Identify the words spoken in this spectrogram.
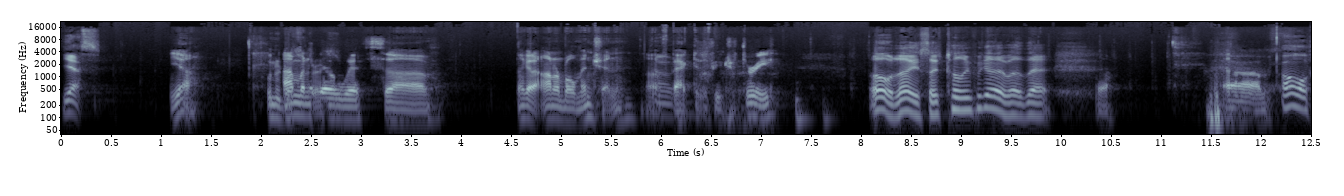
Yes. Yeah. Winner I'm going to go with. Uh, I got an honorable mention of Oh. Back to the Future Three. Oh, nice! I totally forgot about that. Um, Oh,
